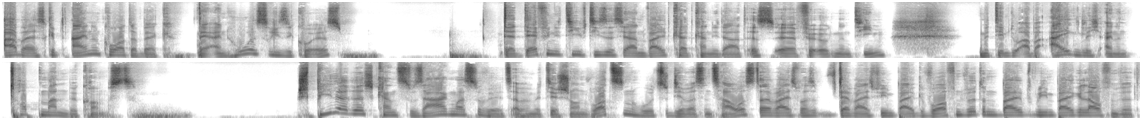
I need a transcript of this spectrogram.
Aber es gibt einen Quarterback, der ein hohes Risiko ist, der definitiv dieses Jahr ein Wildcard-Kandidat ist äh, für irgendein Team, mit dem du aber eigentlich einen Top-Mann bekommst. Spielerisch kannst du sagen, was du willst, aber mit dir Sean Watson holst du dir was ins Haus, der weiß, was, der weiß, wie ein Ball geworfen wird und wie ein Ball gelaufen wird.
